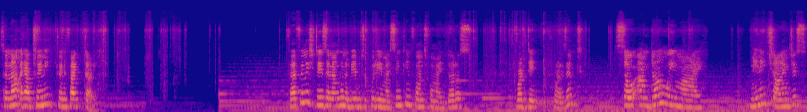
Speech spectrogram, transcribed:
So now I have 20, 25, 30. If I finish this and I'm going to be able to put it in my sinking funds for my daughter's birthday present. So I'm done with my mini challenges.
